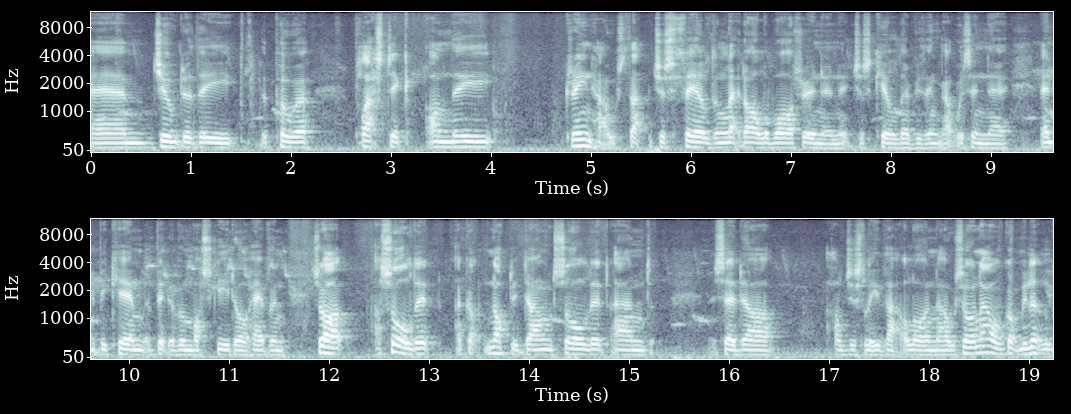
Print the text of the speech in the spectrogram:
um, due to the the poor plastic on the greenhouse that just failed and let all the water in and it just killed everything that was in there and it became a bit of a mosquito heaven. So I, I sold it, I got knocked it down, sold it and said, oh, I'll just leave that alone now. So now I've got my little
